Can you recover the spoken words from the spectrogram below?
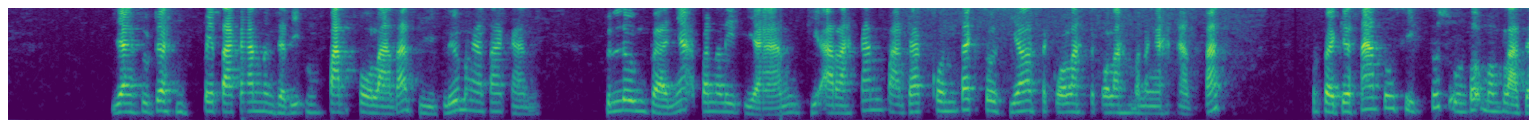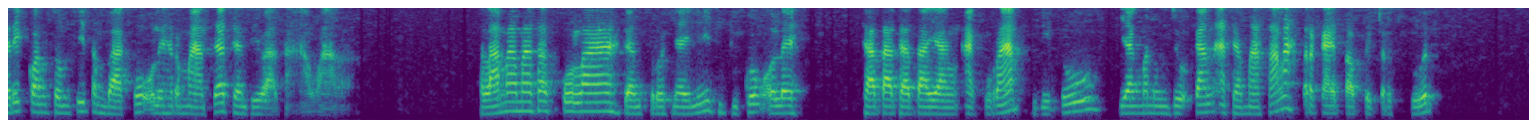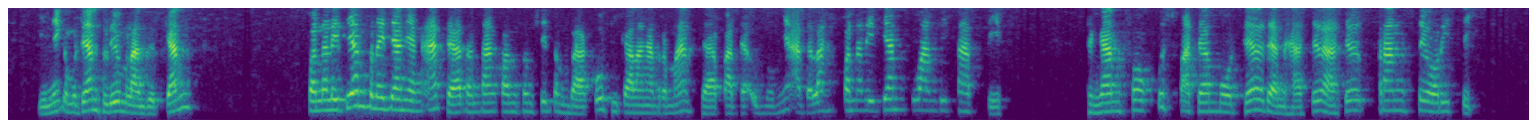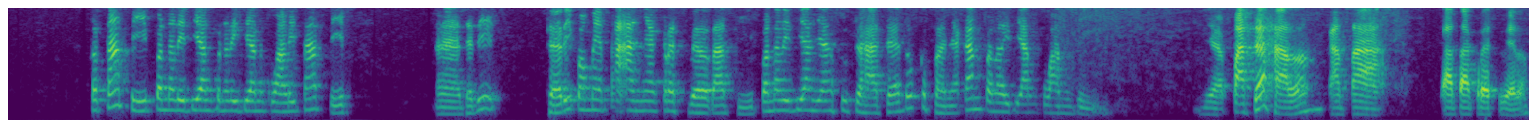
yang sudah dipetakan menjadi empat pola tadi, beliau mengatakan belum banyak penelitian diarahkan pada konteks sosial sekolah-sekolah menengah atas sebagai satu situs untuk mempelajari konsumsi tembakau oleh remaja dan dewasa awal. Selama masa sekolah dan seterusnya ini didukung oleh data-data yang akurat begitu yang menunjukkan ada masalah terkait topik tersebut. Ini kemudian beliau melanjutkan Penelitian-penelitian yang ada tentang konsumsi tembakau di kalangan remaja pada umumnya adalah penelitian kuantitatif dengan fokus pada model dan hasil-hasil transteoritik. Tetapi penelitian-penelitian kualitatif, nah jadi dari pemetaannya Creswell tadi, penelitian yang sudah ada itu kebanyakan penelitian kuanti. Ya, padahal kata kata Creswell,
